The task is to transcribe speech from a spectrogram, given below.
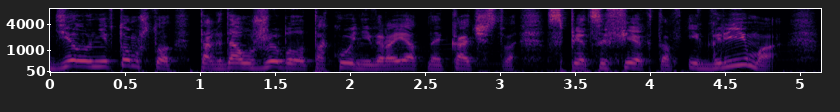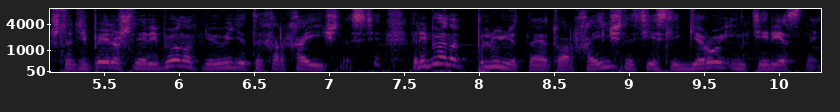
Дело не в том, что тогда уже было такое невероятное качество спецэффектов и грима, что теперешний ребенок не увидит их архаичности. Ребенок плюнет на эту архаичность, если герой интересный,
